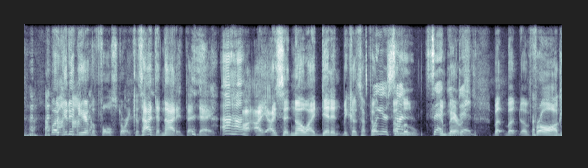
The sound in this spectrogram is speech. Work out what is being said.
well, you didn't hear the full story because I denied it that day. Uh-huh. I, I, I said no, I didn't because I felt Well, your son a little said you embarrassed. did. But but uh, Frog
